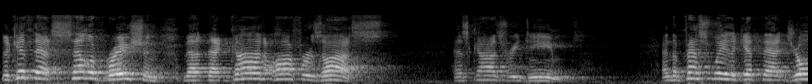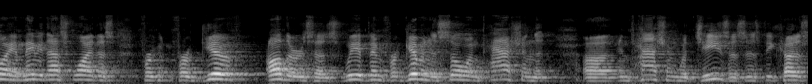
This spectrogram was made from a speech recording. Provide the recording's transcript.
to get that celebration that, that God offers us as God's redeemed. And the best way to get that joy, and maybe that's why this for, forgive others as we have been forgiven is so impassioned, uh, impassioned with Jesus, is because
